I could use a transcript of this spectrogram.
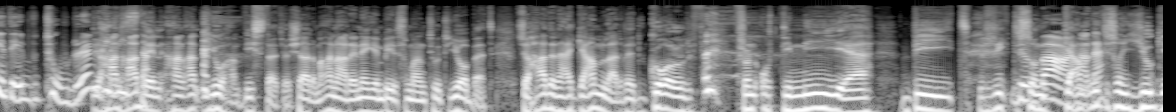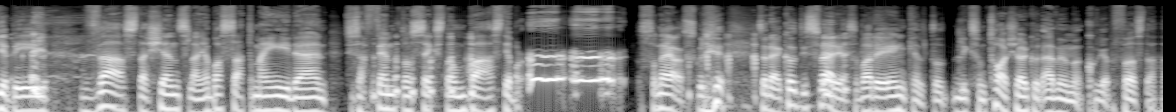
ingenting? Tog du den? Ja, han hade en, han hade, jo han visste att jag körde men han hade en egen bil som han tog till jobbet. Så jag hade den här gamla, du vet Golf från 89, vit, riktigt sån gammal, riktigt sån juggebil. Värsta känslan, jag bara satte mig i den, så så här 15-16 bast, jag bara så när jag skulle, så när jag kom till Sverige så var det enkelt att liksom ta körkort även om jag kuggade på första.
